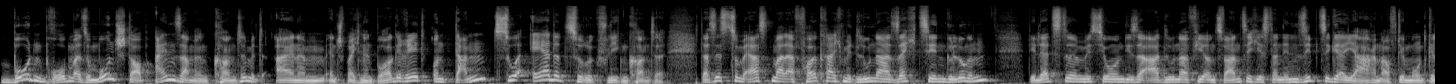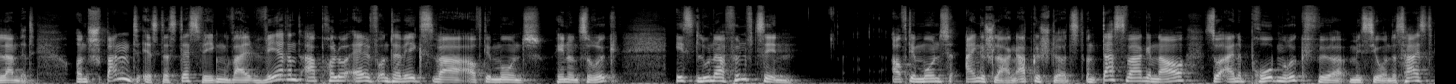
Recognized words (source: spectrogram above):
Bodenproben, also Mondstaub einsammeln konnte mit einem entsprechenden Bohrgerät und dann zur Erde zurückfliegen konnte. Das ist zum ersten Mal erfolgreich mit Luna 16 gelungen. Die letzte Mission dieser Art Luna 24 ist dann in den 70er Jahren auf dem Mond gelandet. Und spannend ist das deswegen, weil während Apollo 11 unterwegs war auf dem Mond hin und zurück, ist Luna 15 auf dem Mond eingeschlagen, abgestürzt. Und das war genau so eine Probenrückführmission. Das heißt,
